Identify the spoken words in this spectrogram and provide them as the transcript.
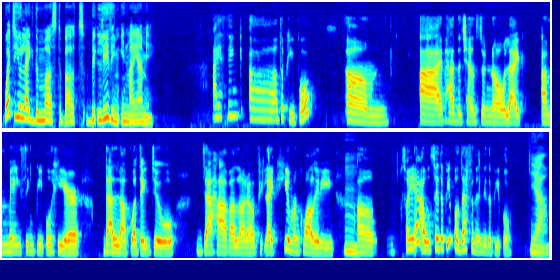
what do you like the most about living in Miami? I think uh, the people. Um, I've had the chance to know like amazing people here that love what they do, that have a lot of like human quality. Um, so yeah, I would say the people, definitely the people. Yeah.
